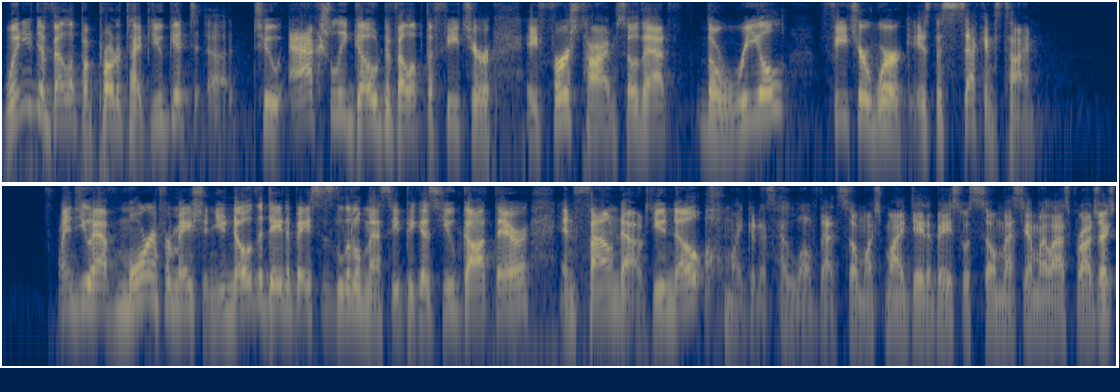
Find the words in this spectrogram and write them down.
When you develop a prototype, you get uh, to actually go develop the feature a first time so that the real feature work is the second time and you have more information. You know the database is a little messy because you got there and found out. You know, oh my goodness, I love that so much. My database was so messy on my last project.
